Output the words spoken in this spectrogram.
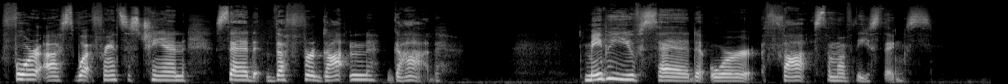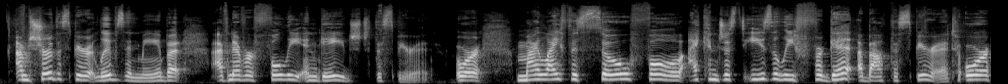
for us what Francis Chan said the forgotten God. Maybe you've said or thought some of these things. I'm sure the Spirit lives in me, but I've never fully engaged the Spirit. Or my life is so full, I can just easily forget about the Spirit. Or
